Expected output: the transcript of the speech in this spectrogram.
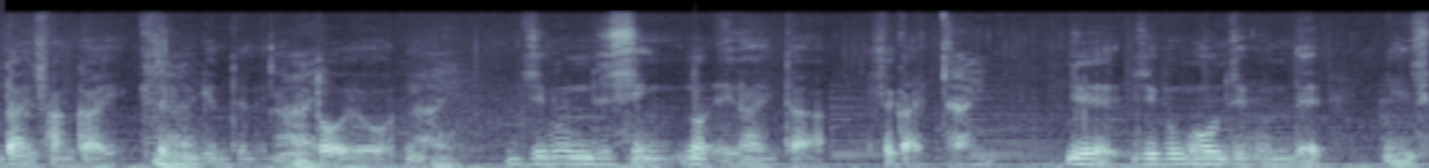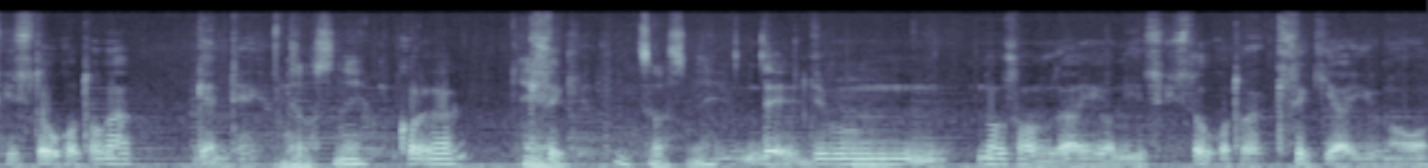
第3回「奇跡の原点」で言うとように、はい。自分自身の描いた世界。はい。で自分を自分で認識しとうことが原点やそうですね。これが奇跡や、そうですね。で自分の存在を認識しとくことが奇跡やいうのを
